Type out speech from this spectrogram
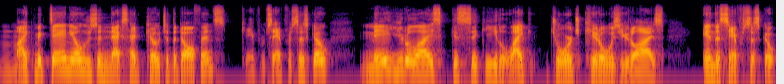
Mike McDaniel, who's the next head coach of the Dolphins, came from San Francisco, may utilize Gesicki like George Kittle was utilized in the San Francisco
